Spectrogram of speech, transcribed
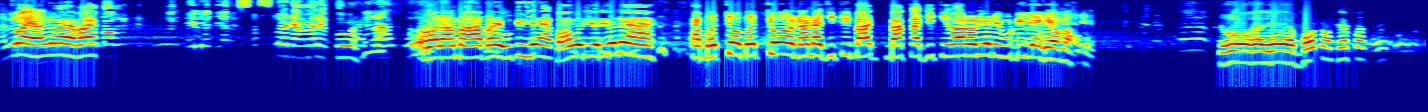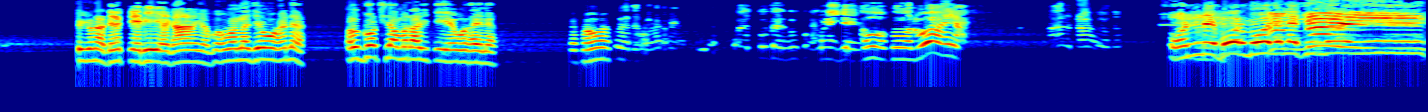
હલવાયા હલવાયા ભાઈ. અમારા આમાં આ ભાઈ ઉડી જાય બાવળીઓ રહ્યો ને આ. બચ્ચો બચ્ચો નાના જીતી બાદ બાકા જીતી વાળો રહ્યો ને ઉડી જાય છે અમારે. જો ટેકે રહીએ કારણ કે પવન જ એવો છે ને અલગોઠિયા મરાવી દઈએ એવું થાય ને. ઓનલી ફોર મોજ એટલે જિંદગી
